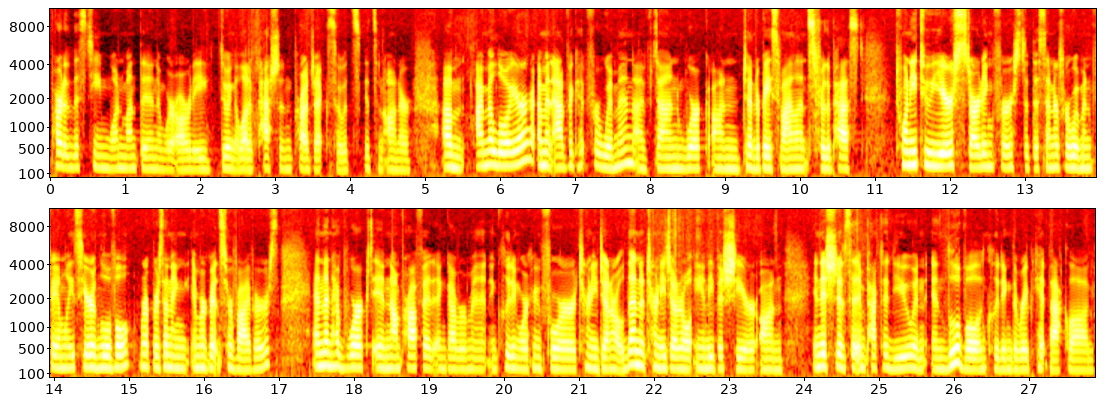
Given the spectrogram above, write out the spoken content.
part of this team one month in, and we're already doing a lot of passion projects, so it's it's an honor. Um, I'm a lawyer. I'm an advocate for women. I've done work on gender-based violence for the past 22 years, starting first at the Center for Women Families here in Louisville, representing immigrant survivors, and then have worked in nonprofit and government, including working for Attorney General, then Attorney General Andy Beshear, on initiatives that impacted you in Louisville, including the rape kit backlog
